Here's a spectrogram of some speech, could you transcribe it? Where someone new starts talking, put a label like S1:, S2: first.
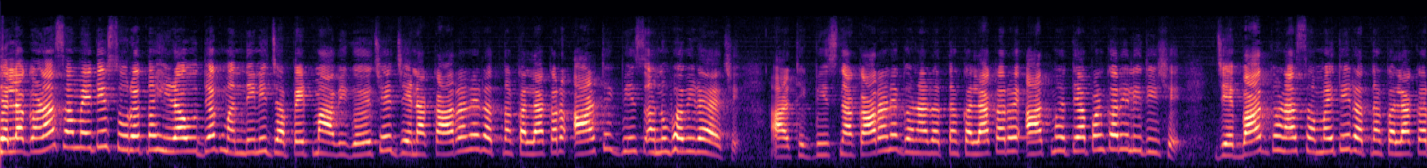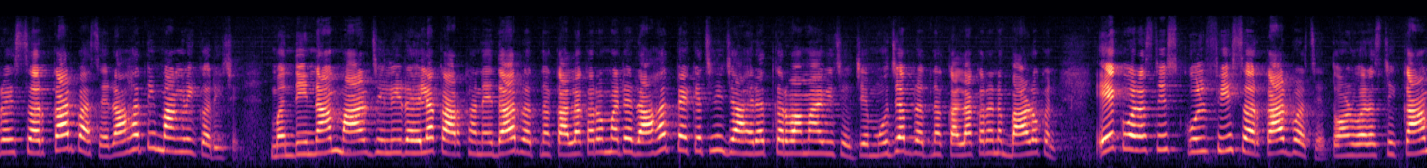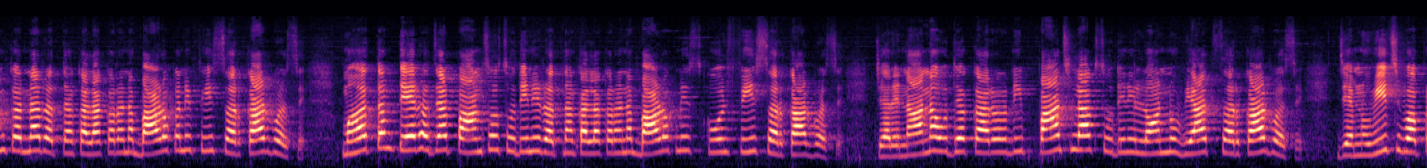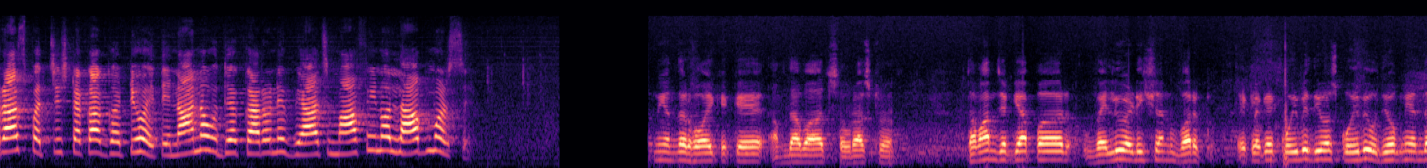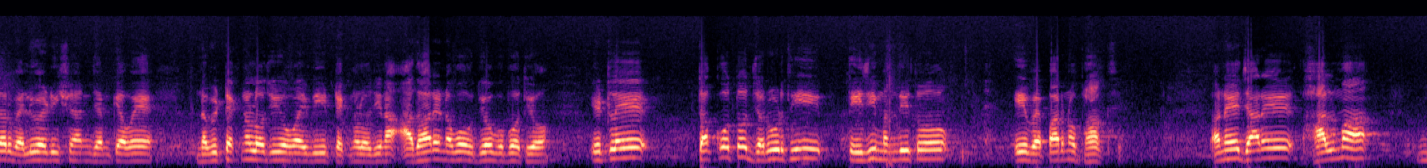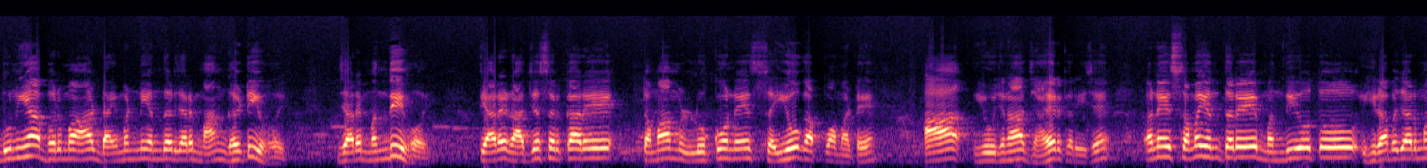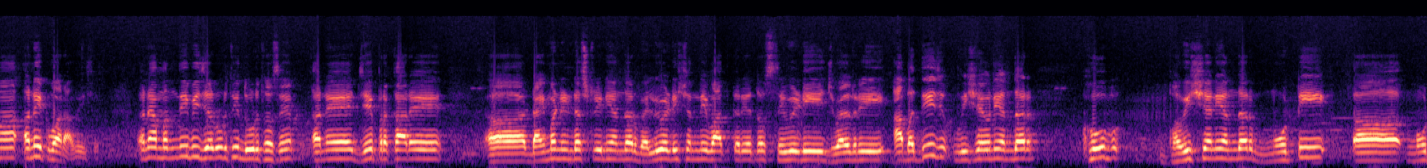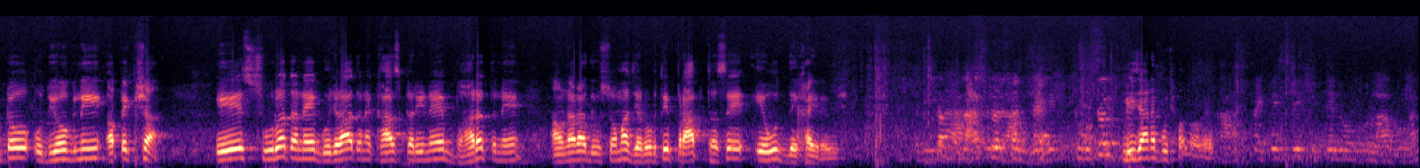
S1: છેલ્લા ઘણા સમયથી સુરતનો હીરા ઉદ્યોગ મંદીની ઝપેટમાં આવી ગયો છે, જેના કારણે રત્ન કલાકારો આર્થિક ભીંસ અનુભવી રહ્યા છે. આર્થિક ભીંસના કારણે ઘણા રત્ન કલાકારોએ આત્મહત્યા પણ કરી લીધી છે. જે બાદ ઘણા સમયથી રત્ન કલાકારોએ સરકાર પાસે રાહતની માંગણી કરી છે. મંદીના માર ઝીલી રહેલા કારખાનેદાર રત્ન કલાકારો માટે રાહત પેકેજની જાહેરાત કરવામાં આવી છે. જે મુજબ રત્ન કલાકારો અને બાળકોને એક વર્ષની સ્કૂલ ફી સરકાર ભરશે. ત્રણ વર્ષથી કામ કરનાર રત્ન કલાકારોના બાળકોની ફી સરકાર ભરશે. મહત્તમ તેર હજાર પાંચસો સુધીની રત્ન કલાકારોના બાળકની સ્કૂલ ફી સરકાર ભરશે. જ્યારે નાના ઉદ્યોગકારોની પાંચ લાખ સુધીની લોનનું વ્યાજ સરકાર ભરશે. જેમનું વીજ વપરાશ પચીસ ટકા ઘટ્યો હોય તે નાના ઉદ્યોગકારોને વ્યાજ માફીનો લાભ મળશે.
S2: ની અંદર હોય કે કે અમદાવાદ, સૌરાષ્ટ્ર, તમામ જગ્યા પર વેલ્યુ એડિશન વર્ક એટલે કે કોઈ બી દિવસ કોઈ બી ઉદ્યોગની અંદર વેલ્યુ એડિશન જેમ કે હવે નવી ટેકનોલોજીઓ આવી ટેકનોલોજીના આધારે નવો ઉદ્યોગ ઊભો થયો, એટલે તકો તો જરૂરથી તેજી મંદી તો એ વેપારનો ભાગ છે. અને જ્યારે હાલમાં દુનિયાભરમાં ડાયમંડની અંદર જ્યારે માંગ ઘટી હોય, જ્યારે મંદી હોય, ત્યારે રાજ્ય સરકારે તમામ લોકોને સહયોગ આપવા માટે આ યોજના જાહેર કરી છે. અને સમયાંતરે મંદીઓ તો હીરા બજારમાં અનેકવાર આવી છે. અને આ મંદી બી જરૂરથી દૂર થશે. અને જે પ્રકારે ડાયમંડ ઇન્ડસ્ટ્રીની અંદર વેલ્યુ એડિશનની વાત કરીએ તો સીવીડી, જ્વેલરી આ બધી જ વિષયોની અંદર ખૂબ ભવિષ્યની અંદર મોટી મોટો ઉદ્યોગની અપેક્ષા એ સુરત અને ગુજરાત અને ખાસ કરીને ભારતને આવનારા દિવસોમાં જરૂરથી પ્રાપ્ત થશે એવું જ દેખાઈ રહ્યું છે બીજાને પૂછવા દો.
